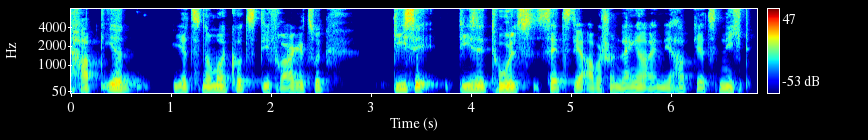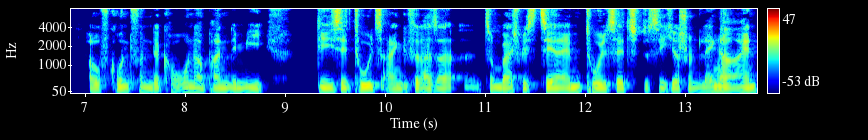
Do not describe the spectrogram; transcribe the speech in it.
habt ihr jetzt nochmal kurz die Frage zurück. Diese, diese Tools setzt ihr aber schon länger ein. Ihr habt jetzt nicht aufgrund von der Corona-Pandemie diese Tools eingeführt? Also zum Beispiel das CRM-Tool setzt du sicher schon länger ein.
